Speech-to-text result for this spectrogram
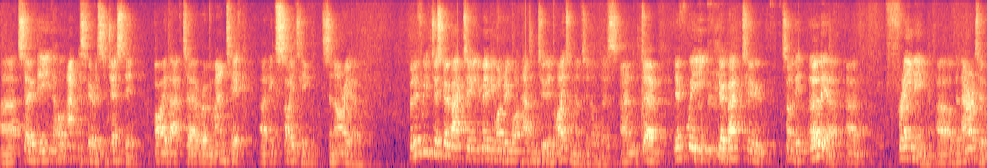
Uh, so the, the whole atmosphere is suggested by that uh, romantic, uh, exciting scenario. But if we just go back to, you may be wondering what happened to Enlightenment in all this. And um, if we go back to some of the earlier um, framing uh, of the narrative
